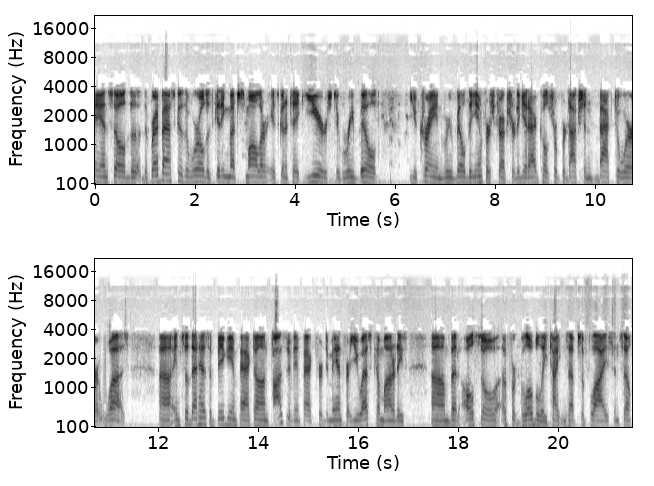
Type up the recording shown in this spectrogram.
And so the the breadbasket of the world is getting much smaller. It's going to take years to rebuild Ukraine, rebuild the infrastructure to get agricultural production back to where it was. Uh, and so that has a big impact on positive impact for demand for U.S. commodities, um, but also for globally tightens up supplies. And so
